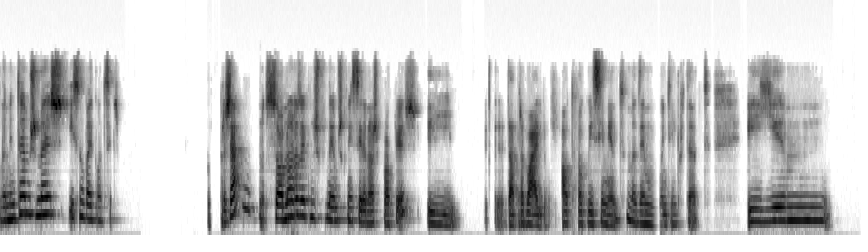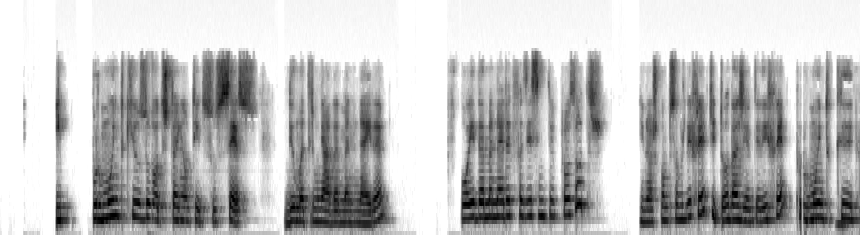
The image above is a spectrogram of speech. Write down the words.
Lamentamos, mas isso não vai acontecer. Para já, só nós é que nos podemos conhecer a nós próprias e eh, dá trabalho, autoconhecimento, mas é muito importante. E, hum, e por muito que os outros tenham tido sucesso de uma determinada maneira, foi da maneira que fazia sentido para os outros. E nós, como somos diferentes, e toda a gente é diferente, por muito que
